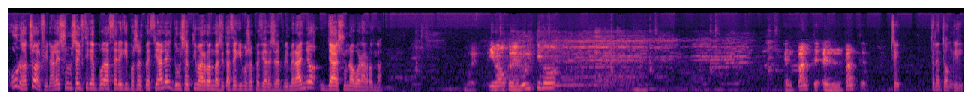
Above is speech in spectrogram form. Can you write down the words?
Un 8, al final es un safety que puede hacer equipos especiales. De un séptima ronda, si te hace equipos especiales el primer año, ya es una buena ronda. Bueno, y vamos con el último. El Panther. El Panther. Sí, Trenton Gill.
